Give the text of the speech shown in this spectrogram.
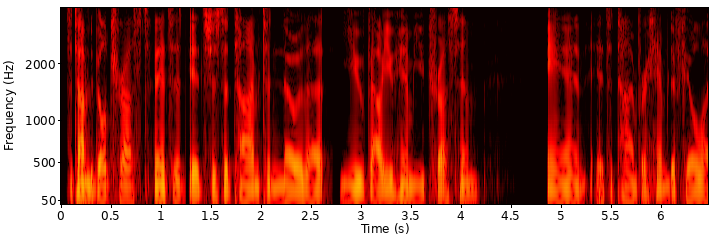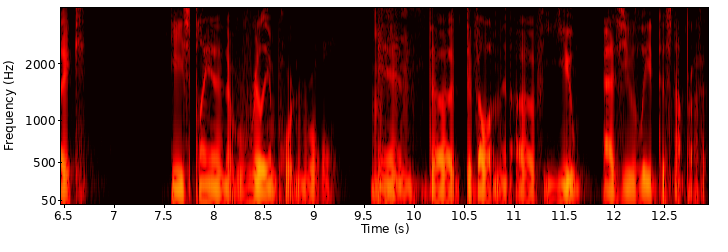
It's a time to build trust. And it's a, it's just a time to know that you value him, you trust him, and it's a time for him to feel like he's playing a really important role Mhm. in the development of you as you lead this nonprofit.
